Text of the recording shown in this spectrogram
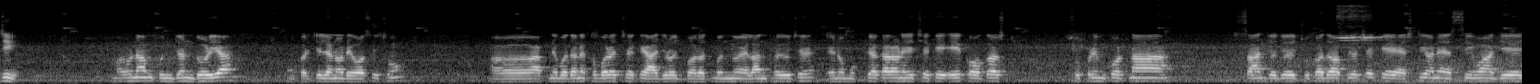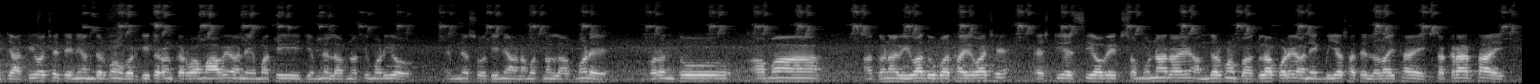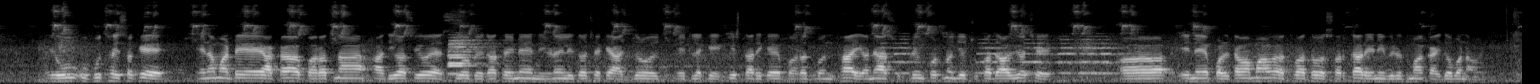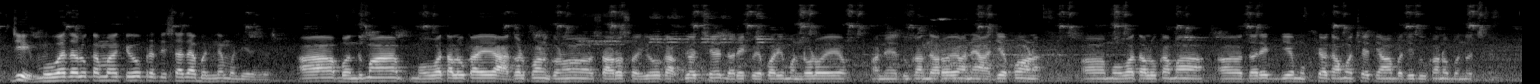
જી, મારું નામ કુંજન ધોળિયા, હું કરચીલાનો રહેવાસી છું. આપને બધાને ખબર જ છે કે આજરોજ ભારત બંધનું એલાન થયું છે. એનું મુખ્ય કારણ એ છે કે એક ઓગસ્ટ સુપ્રીમ કોર્ટના સાત જજોએ ચુકાદો આપ્યો છે કે એસટી અને એસસીમાં જે જાતિઓ છે તેની અંદર પણ વર્ગીકરણ કરવામાં આવે અને એમાંથી જેમને લાભ નથી મળ્યો, એમને શોધીને અનામતનો લાભ મળે. પરંતુ આમાં ઘણા વિવાદ ઊભા થાય એવા છે. એસટી એસસી હવે એક સમૂહ ના રહે, અંદર પણ ભાગલા પડે અને એકબીજા સાથે લડાઈ થાય, તકરાર થાય, એવું ઊભું થઈ શકે. એના માટે આખા ભારતના આદિવાસીઓ એસટીઓ ભેગા થઈને નિર્ણય લીધો છે કે આજરોજ એટલે કે એકવીસ તારીખે ભારત બંધ થાય અને આ સુપ્રીમ કોર્ટનો જે ચુકાદો આવ્યો છે એને પલટાવવામાં આવે અથવા તો સરકાર એની વિરુદ્ધમાં કાયદો બનાવે. જી મહુવા તાલુકામાં કેવો પ્રતિસાદ આ બંને મળી રહ્યો છે? આ બંધમાં મહુવા તાલુકાએ આગળ પણ ઘણો સારો સહયોગ આપ્યો જ છે. દરેક વેપારી મંડળોએ અને દુકાનદારોએ અને આજે પણ મહુવા તાલુકામાં દરેક જે મુખ્ય ગામો છે, ત્યાં બધી દુકાનો બંધ જ છે.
